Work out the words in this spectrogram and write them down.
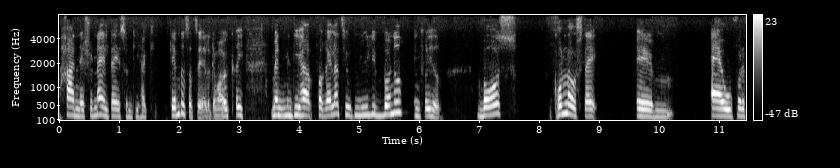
har en nationaldag, som de har kæmpet sig til, eller det var jo ikke krig, men, men de har for relativt nylig vundet en frihed. Vores grundlovsdag øh, er, jo for det,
